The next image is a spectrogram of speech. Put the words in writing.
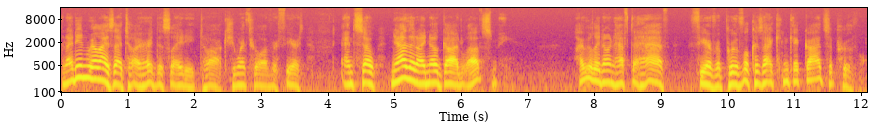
And I didn't realize that till I heard this lady talk. She went through all of her fears. And so now that I know God loves me, I really don't have to have fear of approval because I can get God's approval.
